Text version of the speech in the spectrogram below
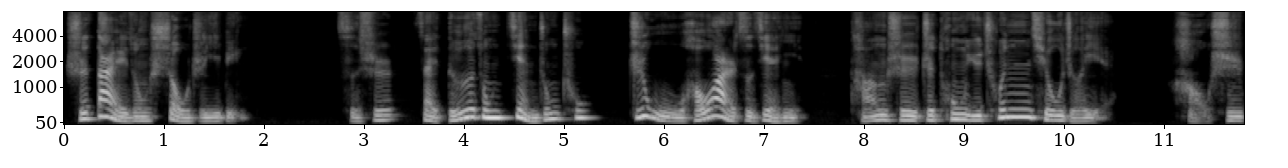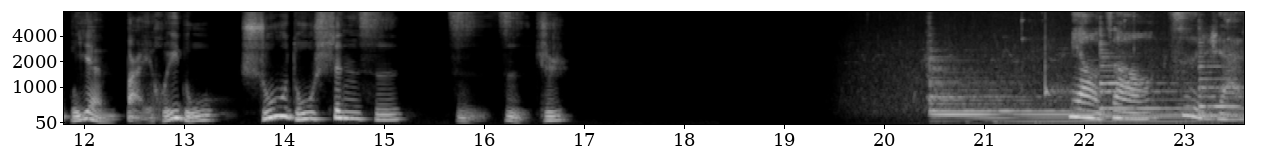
使代宗受之以柄。”此诗在德宗建中初，指武侯二字建议。唐诗之通于春秋者也，好诗不厌百回读，熟读深思子自知。妙造自然。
